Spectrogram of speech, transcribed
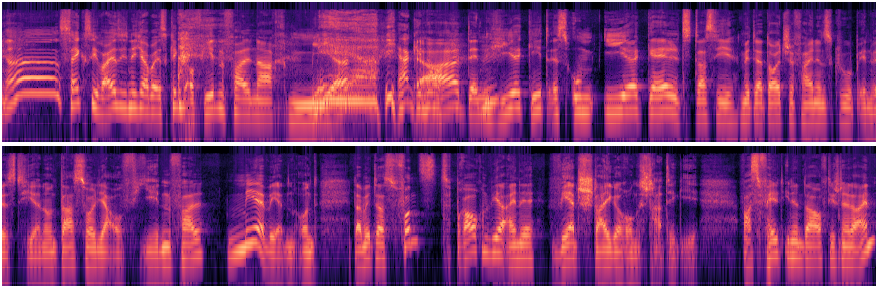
Ja, sexy weiß ich nicht, aber es klingt auf jeden Fall nach mehr. mehr. Ja, genau. Ja, denn hm? hier geht es um Ihr Geld, das Sie mit der Deutsche Finance Group investieren. Und das soll ja auf jeden Fall mehr werden. Und damit das funzt, brauchen wir eine Wertsteigerungsstrategie. Was fällt Ihnen da auf die Schnelle ein?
